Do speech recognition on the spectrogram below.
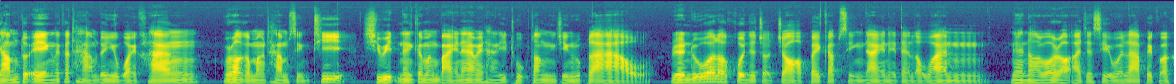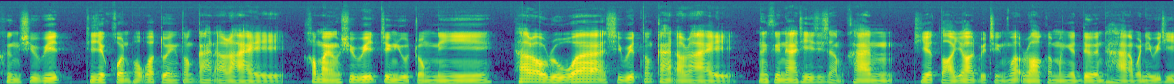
ย้ำตัวเองแล้วก็ถามตัวเองอยู่บ่อยครั้ง ว่าเรากำลังทำสิ่งที่ชีวิตนั้นกำลังบ่ายหน้าไปทางที่ถูกต้องจริง ๆ หรือเปล่า เรียนรู้ว่าเราควรจะจดจ่อไปกับสิ่งใดในแต่ละวัน แน่นอนว่าเราอาจจะเสียเวลาไปกว่าครึ่งชีวิต ที่จะค้นพบว่าตัวเองต้องการอะไรความหมายของชีวิตจึงอยู่ตรงนี้ ถ้าเรารู้ว่าชีวิตต้องการอะไร นั่นคือหน้าที่ที่สำคัญ ที่จะต่อยอดไปถึงว่าเรากำลังจะเดินทางไปในวิถี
